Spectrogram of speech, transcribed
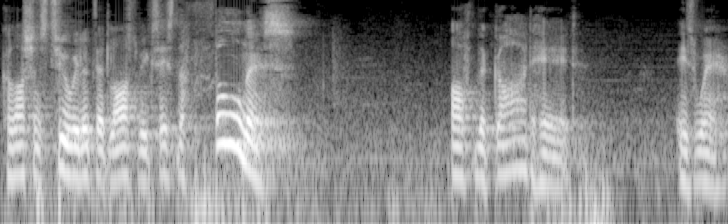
Colossians 2, we looked at last week, says the fullness of the Godhead is where?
